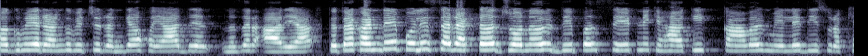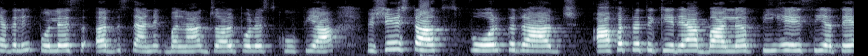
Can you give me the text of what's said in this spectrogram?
ਭਗਵੇਂ ਰੰਗ ਵਿੱਚ ਰੰਗਿਆ ਹੋਇਆ ਨਜ਼ਰ ਆ ਰਿਹਾ। ਤੇ ਉੱਤਰਾਖੰਡ ਦੇ police director general Deepak Seth ਨੇ ਕਿਹਾ ਕਿ ਕਾਂਵਲ ਮੇਲੇ ਦੀ ਸੁਰੱਖਿਆ ਦੇ ਲਈ ਪੁਲਿਸ, ਅਰਧ ਸੈਨਿਕ ਬਲਾਂ, ਜਲ ਪੁਲਿਸ, ਖੂਫੀਆ, ਵਿਸ਼ੇਸ਼ ਟਾਸਕ ਫੋਰਸ ਰਾਜ ਆਫਤ ਪ੍ਰਤੀਕਿਰਿਆ ਬਲ ਪੀਏਸੀ ਅਤੇ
